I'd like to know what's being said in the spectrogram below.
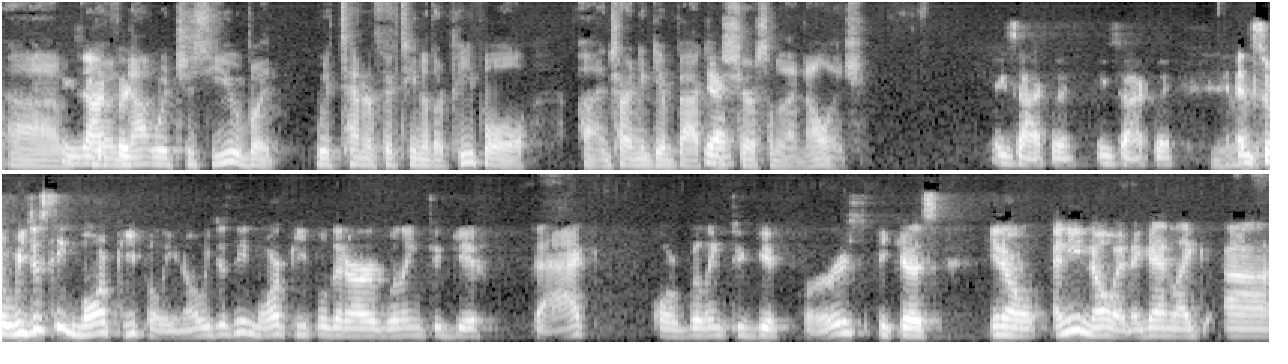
um, exactly. You know, not with just you, but with 10 or 15 other people uh, and trying to give back yeah. and share some of that knowledge. Exactly, exactly. Yeah. And so we just need more people, you know, we just need more people that are willing to give back or willing to give first because, you know, and you know it again, like, uh,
